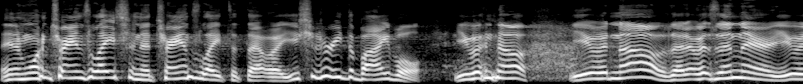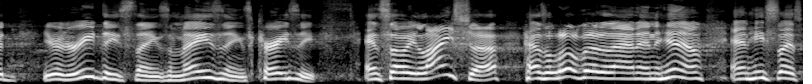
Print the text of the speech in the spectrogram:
In one translation, it translates it that way. You should read the Bible. You would know, you would know that it was in there. You would, you would read these things. Amazing. It's crazy. And so Elisha has a little bit of that in him, and he says,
